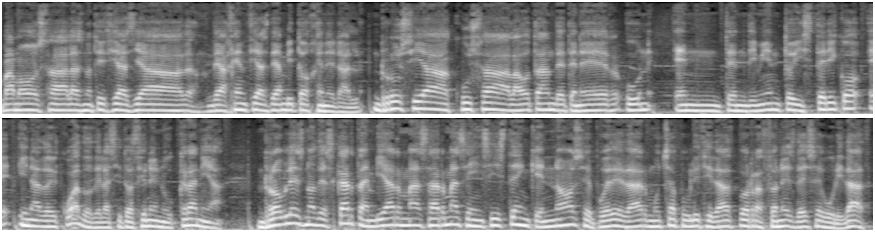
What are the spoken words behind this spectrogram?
Vamos a las noticias ya de agencias de ámbito general. Rusia acusa a la OTAN de tener un entendimiento histérico e inadecuado de la situación en Ucrania. Robles no descarta enviar más armas e insiste en que no se puede dar mucha publicidad por razones de seguridad.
